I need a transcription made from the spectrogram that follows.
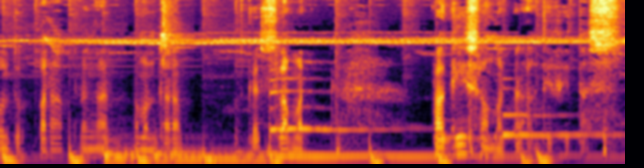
untuk para pendengar Ramontara Podcast. Selamat pagi, selamat beraktivitas.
